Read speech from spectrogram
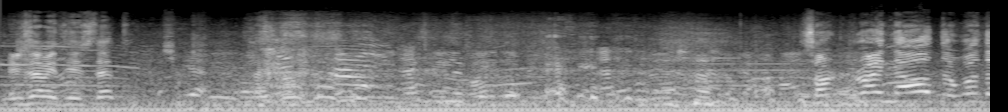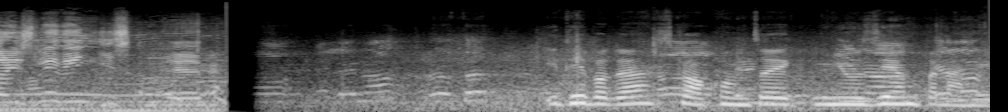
Elizabeth is dead. so right now, the one that is living is. Uh, इथे बघा स्टॉकहोमचं एक म्युझियम पण आहे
